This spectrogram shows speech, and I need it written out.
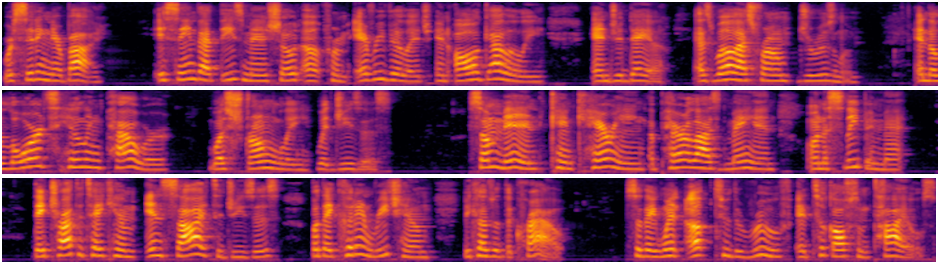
were sitting nearby. It seemed that these men showed up from every village in all Galilee and Judea, as well as from Jerusalem. And the Lord's healing power was strongly with Jesus. Some men came carrying a paralyzed man on a sleeping mat. They tried to take him inside to Jesus, but they couldn't reach him because of the crowd. So they went up to the roof and took off some tiles.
